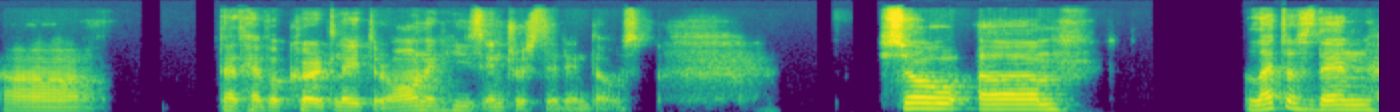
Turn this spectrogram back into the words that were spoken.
uh, that have occurred later on, and he's interested in those. So um, let us then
